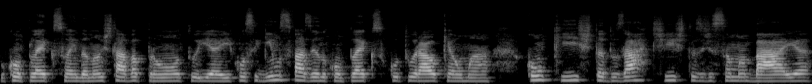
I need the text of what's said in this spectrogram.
o complexo ainda não estava pronto e aí conseguimos fazer no complexo cultural que é uma conquista dos artistas de Samambaia.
